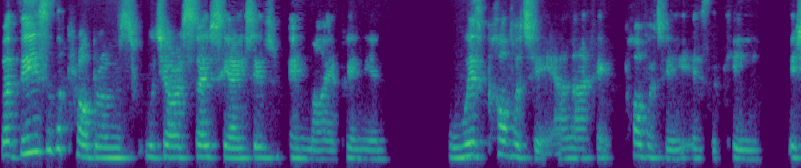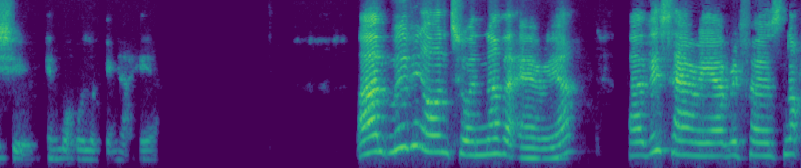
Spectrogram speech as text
But these are the problems which are associated, in my opinion, with poverty. And I think poverty is the key issue in what we're looking at here. Um, moving on to another area. Uh, this area refers not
